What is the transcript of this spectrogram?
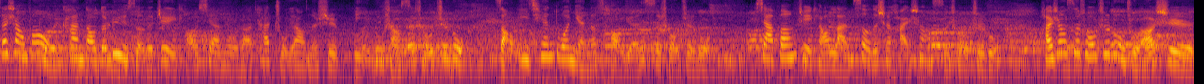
在上方我们看到的绿色的这一条线路呢，它主要呢是比路上丝绸之路早一千多年的草原丝绸之路。下方这条蓝色的是海上丝绸之路，海上丝绸之路主要是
